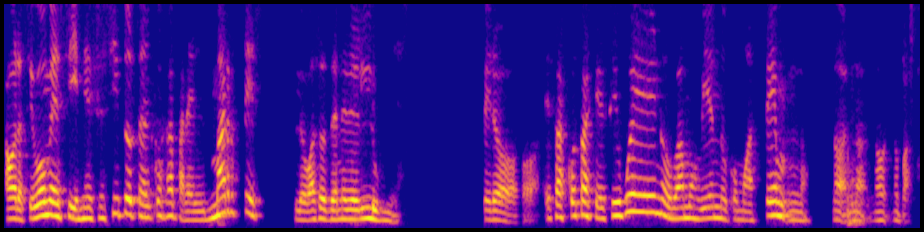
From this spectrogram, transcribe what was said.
Ahora, si vos me decís, necesito tal cosa para el martes, lo vas a tener el lunes. Pero esas cosas que decís, bueno, vamos viendo cómo hacemos, no, no, no, no, pasa.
